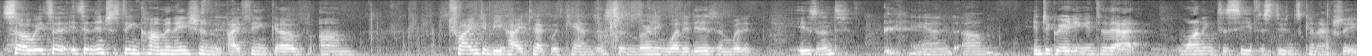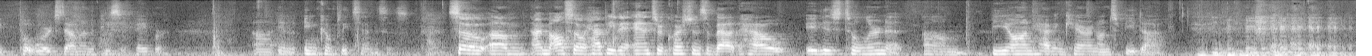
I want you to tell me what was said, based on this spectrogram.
So it's a, it's an interesting combination, I think, of um, trying to be high-tech with Canvas and learning what it is and what it isn't, and um, integrating into that, wanting to see if the students can actually put words down on a piece of paper uh, in incomplete sentences. So um, I'm also happy to answer questions about how it is to learn it um, beyond having Karen on speed dial.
